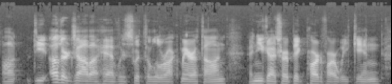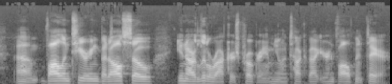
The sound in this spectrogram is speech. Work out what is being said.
uh, the other job I have was with the Little Rock Marathon, and you guys are a big part of our weekend um, volunteering, but also in our Little Rockers program. You want to talk about your involvement there?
